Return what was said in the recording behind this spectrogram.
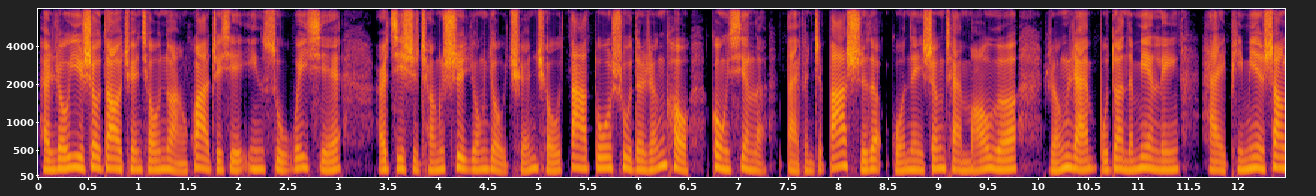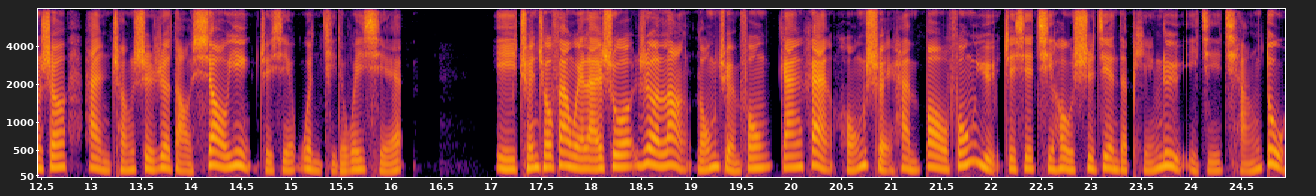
很容易受到全球暖化这些因素威胁。而即使城市拥有全球大多数的人口，贡献了百分之八十的国内生产毛额，仍然不断地面临海平面上升和城市热岛效应这些问题的威胁。以全球范围来说，热浪、龙卷风、干旱、洪水和暴风雨这些气候事件的频率以及强度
